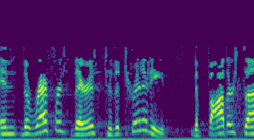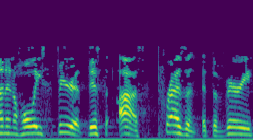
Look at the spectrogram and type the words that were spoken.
and the reference there is to the Trinity the Father, Son, and Holy Spirit, this us, present at the very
